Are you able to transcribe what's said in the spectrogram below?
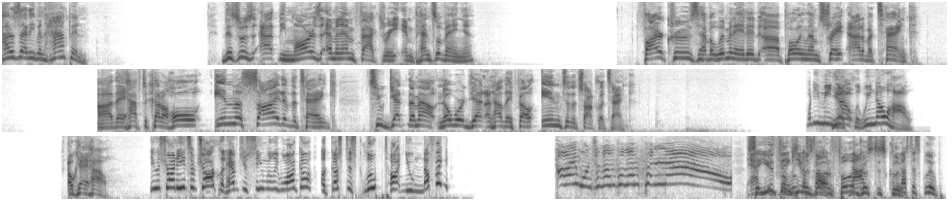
How does that even happen? This was at the Mars M&M factory in Pennsylvania. Fire crews have eliminated uh, pulling them straight out of a tank. Uh, they have to cut a hole in the side of the tank to get them out. No word yet on how they fell into the chocolate tank. What do you mean, You no know- clue? We know how. Okay, how? He was trying to eat some chocolate. Haven't you seen Willy Wonka? Augustus Gloop taught you nothing? I want an Oompa Loompa now. So you think he was going full Augustus Gloop? Augustus Gloop.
